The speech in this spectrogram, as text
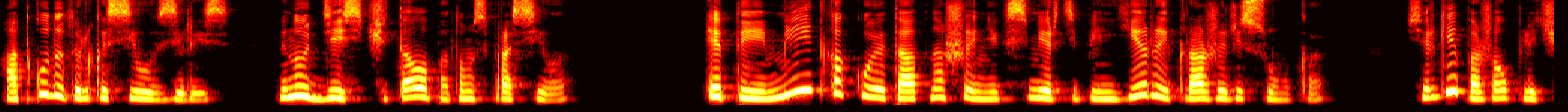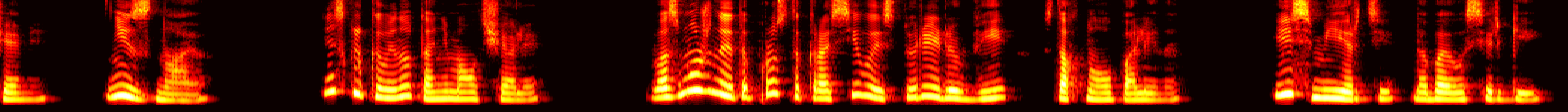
откуда только силы взялись. Минут десять читала, потом спросила. Это имеет какое-то отношение к смерти Пеньера и краже рисунка? Сергей пожал плечами. Не знаю. Несколько минут они молчали. Возможно, это просто красивая история любви, вздохнула Полина. И смерти, добавил Сергей.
